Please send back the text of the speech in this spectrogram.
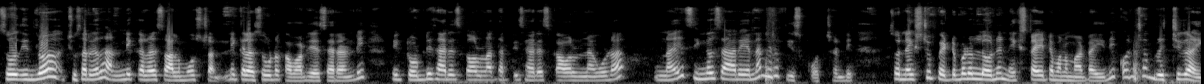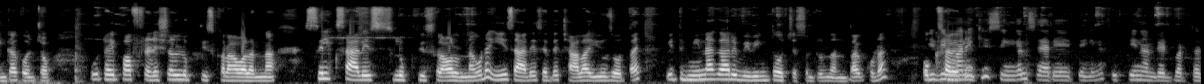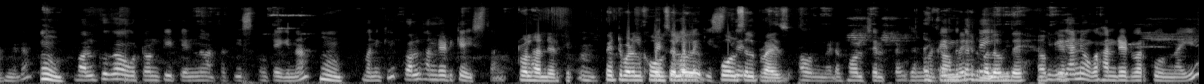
సో దీంట్లో చూసారు కదా అన్ని కలర్స్ ఆల్మోస్ట్ అన్ని కలర్స్ కూడా కవర్ చేశారండి. మీకు ట్వంటీ సారీస్ కావాలన్నా థర్టీ సారీస్ కావాలన్నా కూడా ఉన్నాయి. సింగిల్ సారీ అయినా మీరు తీసుకోవచ్చండి. సో నెక్స్ట్ పెట్టుబడుల్లోనే నెక్స్ట్ ఐటమ్ అనమాట ఇది. కొంచెం రిచ్గా ఇంకా కొంచెం టైప్ ఆఫ్ ట్రెడిషనల్ లుక్ తీసుకురావాలన్నా సిల్క్ శారీస్ లుక్ తీసుకురావాలన్నా కూడా ఈ శారీస్ అయితే చాలా యూజ్ అవుతాయి. విత్ మీనాగారి వివింగ్తో వచ్చేస్తుంటుంది అంతా కూడా మనకి సింగిల్ శారీ అయితే గిన ఫిఫ్టీన్ హండ్రెడ్ పడుతుంది మేడం. బల్క్గా ఓ ట్వంటీ టెన్ అట్లా తీసుకుంటే గిన మనకి ట్వెల్వ్ హండ్రెడ్ కే ఇస్తాను ట్వెల్వ్ హండ్రెడ్కి. ఉమ్. పెట్టుబడులకు హోల్సేల్ హోల్సేల్ ప్రైస్ అవును మేడం హోల్సేల్ ప్రైస్ అనమాట ఎందుకంటే ఒక హండ్రెడ్ వరకు ఉన్నాయి.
